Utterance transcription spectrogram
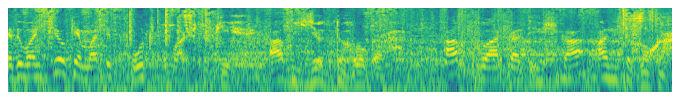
यदुवंशियों के मध्य फूट पड़ चुकी है। अब युद्ध होगा। अब द्वारकाधीश का अंत होगा।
